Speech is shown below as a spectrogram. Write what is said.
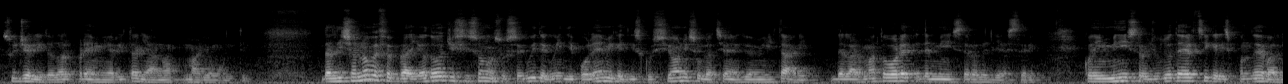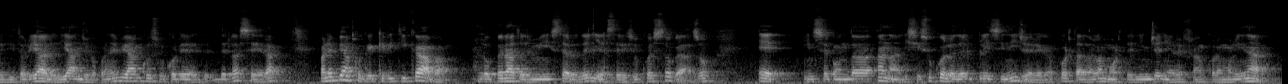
suggerito dal premier italiano Mario Monti. Dal 19 febbraio ad oggi si sono susseguite quindi polemiche e discussioni sull'azione dei due militari, dell'armatore e del Ministero degli Esteri, con il ministro Giulio Terzi che rispondeva all'editoriale di Angelo Panebianco sul Corriere della Sera, Panebianco che criticava l'operato del Ministero degli Esteri su questo caso e, in seconda analisi, su quello del blitz in Nigeria che ha portato alla morte dell'ingegnere Franco Lamolinara.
